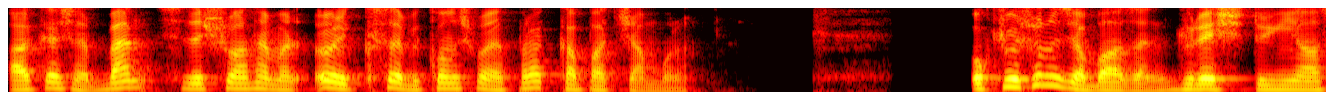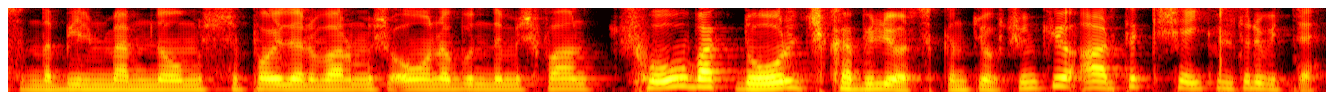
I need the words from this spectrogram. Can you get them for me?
Arkadaşlar ben size şu an hemen öyle kısa bir konuşma yaparak kapatacağım bunu. Okuyorsunuz ya bazen güreş dünyasında bilmem ne olmuş spoiler varmış o ona bunu demiş falan. Çoğu bak doğru çıkabiliyor sıkıntı yok. Çünkü artık şey kültürü bitti.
